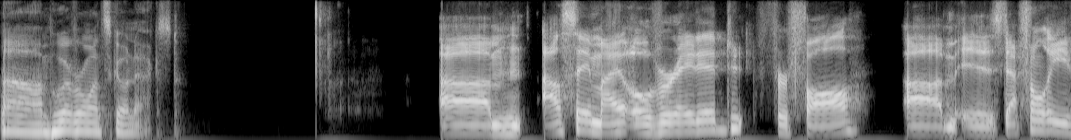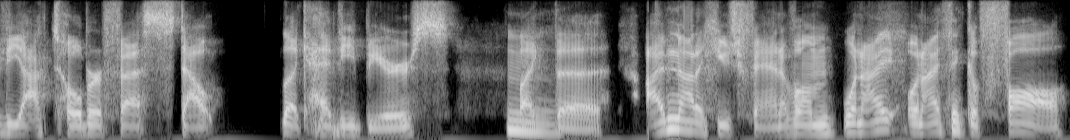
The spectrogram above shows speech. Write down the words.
Um, whoever wants to go next. Um, I'll say my overrated for fall um, is definitely the Oktoberfest stout, like heavy beers. Like Hmm. the, I'm not a huge fan of them. When I when I think of fall,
